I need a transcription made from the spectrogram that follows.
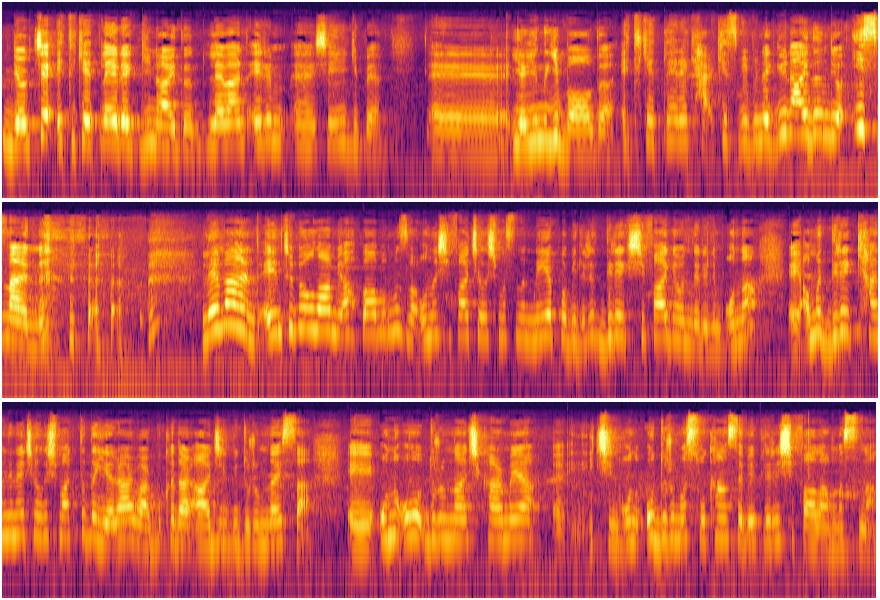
Gökçe etiketleyerek günaydın. Levent Erim e, şeyi gibi e, yayını gibi oldu. Etiketleyerek herkes birbirine günaydın diyor ismen. Levent, entübe olan bir ahbabımız var. Ona şifa çalışmasında ne yapabiliriz? Direkt şifa gönderelim ona. E, ama direkt kendine çalışmakta da yarar var. Bu kadar acil bir durumdaysa e, onu o durumdan çıkarmaya e, için, onu o duruma sokan sebeplerin şifalanmasına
